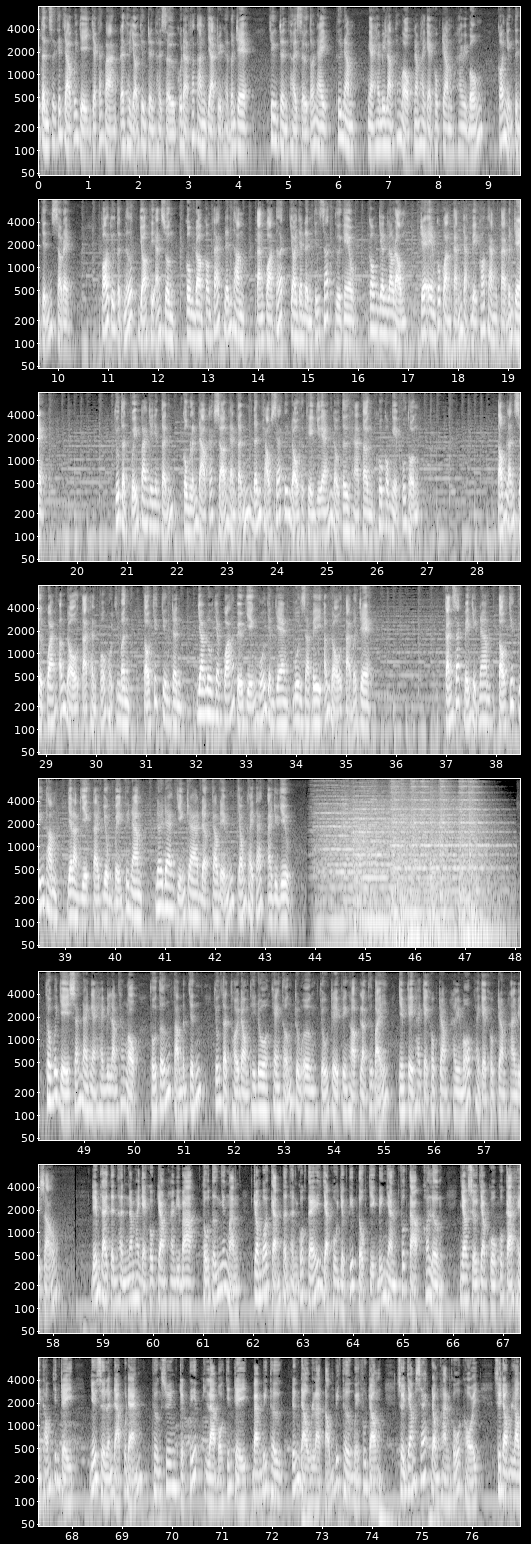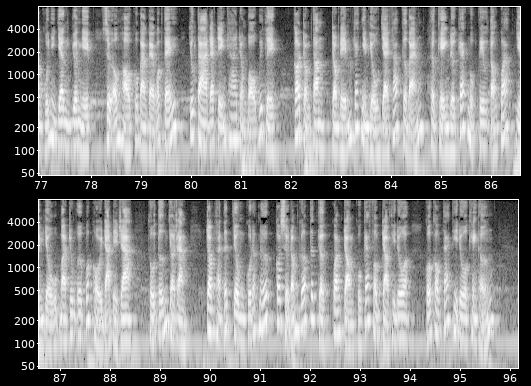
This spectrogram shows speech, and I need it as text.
Chí Tình xin kính chào quý vị và các bạn đang theo dõi chương trình thời sự của Đài Phát thanh và Truyền hình Bến Tre. Chương trình thời sự tối nay, thứ năm, ngày 25 tháng 1 năm 2024 có những tin chính sau đây. Phó Chủ tịch nước Võ Thị Ánh Xuân cùng đoàn công tác đến thăm, tặng quà Tết cho gia đình chính sách người nghèo, công dân lao động, trẻ em có hoàn cảnh đặc biệt khó khăn tại Bến Tre. Chủ tịch Ủy ban nhân dân tỉnh cùng lãnh đạo các sở ngành tỉnh đến khảo sát tiến độ thực hiện dự án đầu tư hạ tầng khu công nghiệp Phú Thuận. Tổng lãnh sự quán Ấn Độ tại thành phố Hồ Chí Minh tổ chức chương trình giao lưu văn hóa biểu diễn múa dân gian Punjabi Ấn Độ tại Bến Tre. Cảnh sát biển Việt Nam tổ chức chuyến thăm và làm việc tại vùng biển phía Nam, nơi đang diễn ra đợt cao điểm chống khai thác IUU. Thưa quý vị, sáng nay ngày 25 tháng 1, Thủ tướng Phạm Minh Chính, Chủ tịch Hội đồng thi đua khen thưởng Trung ương chủ trì phiên họp lần thứ 7, nhiệm kỳ 2021-2026. Điểm lại tình hình năm 2023, Thủ tướng nhấn mạnh, trong bối cảnh tình hình quốc tế và khu vực tiếp tục diễn biến nhanh, phức tạp, khó lường, nhờ sự vào cuộc của cả hệ thống chính trị, dưới sự lãnh đạo của đảng, thường xuyên trực tiếp là Bộ Chính trị, Ban Bí thư, đứng đầu là Tổng Bí thư Nguyễn Phú Trọng, sự giám sát đồng hành của Quốc hội, sự đồng lòng của nhân dân, doanh nghiệp, sự ủng hộ của bạn bè quốc tế, chúng ta đã triển khai đồng bộ quyết liệt, có trọng tâm, trọng điểm các nhiệm vụ giải pháp cơ bản, thực hiện được các mục tiêu tổng quát, nhiệm vụ mà Trung ương Quốc hội đã đề ra. Thủ tướng cho rằng, trong thành tích chung của đất nước có sự đóng góp tích cực quan trọng của các phong trào thi đua, của công tác thi đua khen thưởng.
